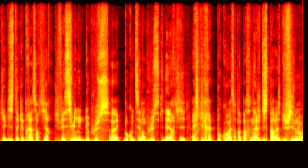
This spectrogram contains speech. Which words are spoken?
qui existe et qui est prêt à sortir, qui fait 6 minutes de plus, avec beaucoup de scènes en plus, qui d'ailleurs qui expliquerait pourquoi certains personnages disparaissent du film,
